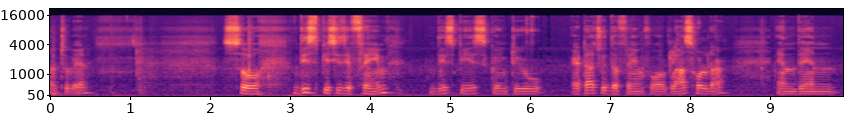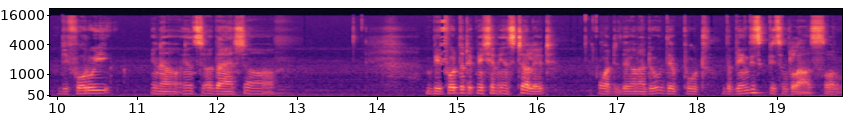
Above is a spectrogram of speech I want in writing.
not too bad. So this piece is a frame. This piece going to attach with the frame for glass holder. And then before we you know install the uh, before the technician install it what they're gonna do? They put they bring this piece of glass or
